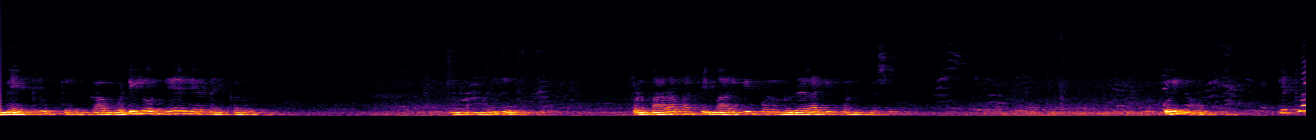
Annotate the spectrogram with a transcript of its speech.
મેં એટલું જ કહ્યું કે આ વડીલો જે નિર્ણય કરો, એમાં મંજૂર. પણ મારામાંથી માર્ગી પણ વૈરાગી પણ થશે? કોઈ ના હોય. કેટલા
